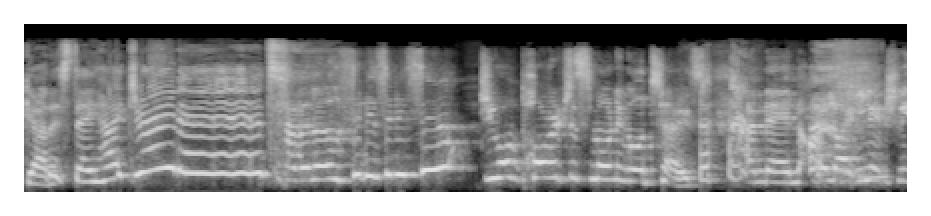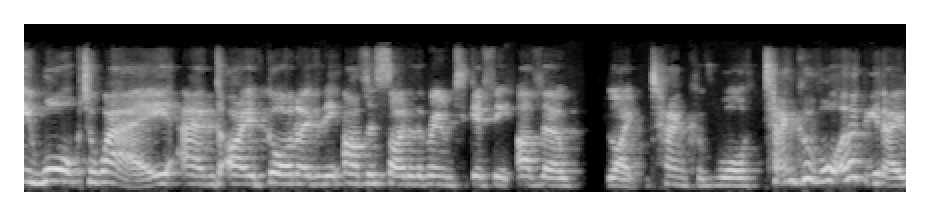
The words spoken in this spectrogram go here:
gotta stay hydrated Have a little city city sip. Do you want porridge this morning or toast? And then I like literally walked away and I had gone over the other side of the room to give the other like tank of water tank of water, you know,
